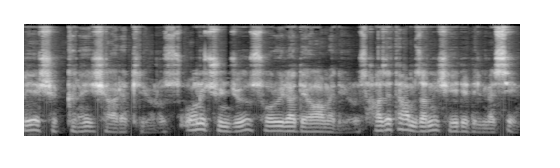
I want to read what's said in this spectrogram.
B şıkkını işaretliyoruz. 13. soruyla devam ediyoruz. Hz. Hamza'nın şehit edilmesi,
